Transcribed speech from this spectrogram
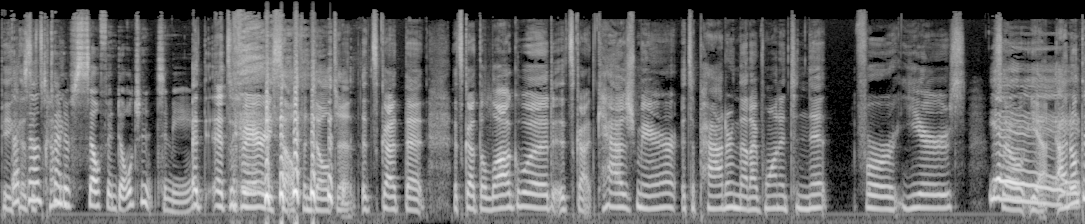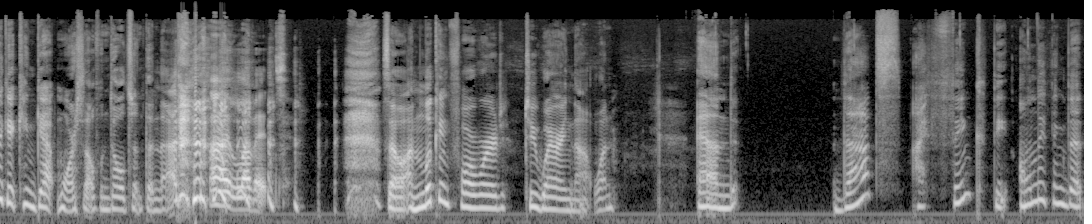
because That sounds it's coming kind of self indulgent to me. it, it's very self-indulgent. it's got that. It's got the logwood. It's got cashmere. It's a pattern that I've wanted to knit for years. Yay. So yeah, I don't think it can get more self-indulgent than that. I love it. so I'm looking forward to wearing that one, and that's I think the only thing that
